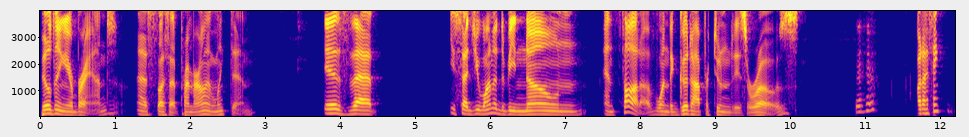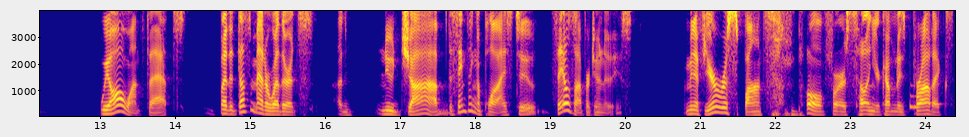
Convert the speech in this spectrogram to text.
building your brand, as I said, primarily on LinkedIn, is that you said you wanted to be known and thought of when the good opportunities arose. Mhm. But I think we all want that, but it doesn't matter whether it's a new job. The same thing applies to sales opportunities. I mean, if you're responsible for selling your company's products,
